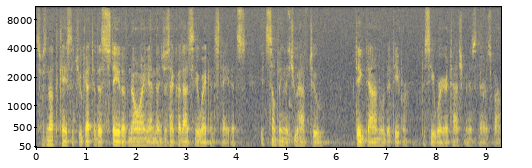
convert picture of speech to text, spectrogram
So it's not the case that you get to this state of knowing and then just like, oh, that's the awakened state. It's, it's something that you have to dig down a little bit deeper to see where your attachment is there as well.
